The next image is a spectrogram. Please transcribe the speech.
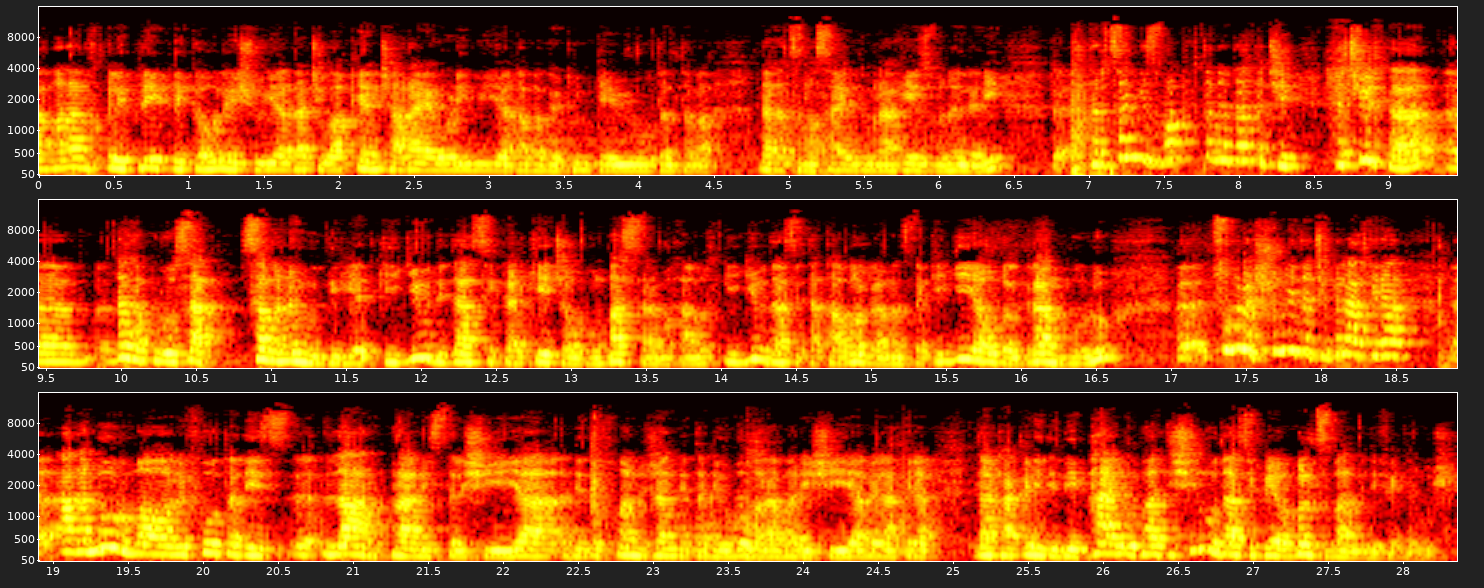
افغانان خپلې پریکړې کولی شو یا دا چې واقعا چاره یې وړې وي هغه به ګټونکی وي او دلته به دغه څه مسایل دومره اغېز ونه لري ترڅنګ یې زما پوښتنه دا ده چې که چېرته دغه پروسه سمه نه مدیریت کېږي او د داسې کړکېچ او بمبست سره مخامخ کېږي او داسې تقابل رامنځته کېږي یو بل ګرم بولو څومره شونې ده چې بالاخره هغه نورو مؤالفو ته دې لار پرانیستل شي یا د دښمن ژرندې ته دې اوبه برابرې شي یا بالاخره دا ټاکنې دې بې پایلو پاتې شي او داسې په یو بل څه باندې دې فکر وشي؟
